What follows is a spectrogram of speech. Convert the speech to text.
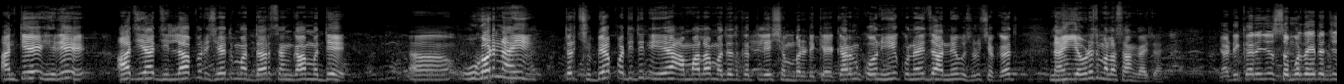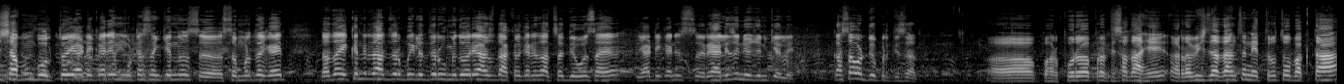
आणि ते हिरे आज या जिल्हा परिषद मतदारसंघामध्ये उघड नाही तर छुप्या पद्धतीने हे आम्हाला मदत करतील शंभर टक्के आहे. कारण कोणीही कुणाही जाणीव विसरू शकत नाही एवढंच मला सांगायचं आहे. या ठिकाणी जे समर्थक आहेत त्यांच्याशी आपण बोलतो या ठिकाणी मोठ्या संख्येनं स- समर्थक आहेत. दादा एकंदरीत आज जर पहिलं तर उमेदवारी आज दाखल करण्याचा आजचा दिवस आहे. या ठिकाणी रॅलीचं नियोजन केलंय. कसा वाटतो प्रतिसाद? भरपूर प्रतिसाद आहे. रवीशदादांचं नेतृत्व बघता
